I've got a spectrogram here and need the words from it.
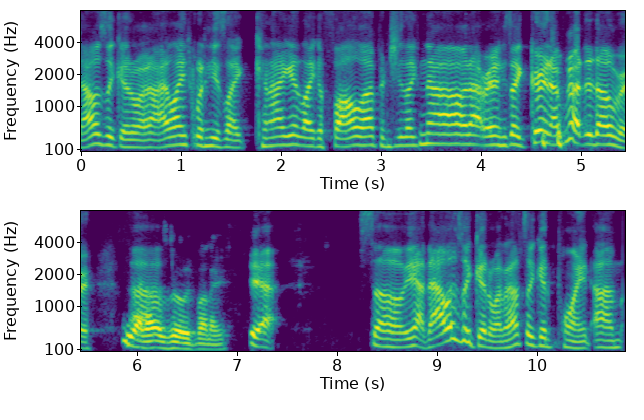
that was a good one. I liked when he's like, "Can I get like a follow up?" And she's like, "No, not really." He's like, "Great, I'm cutting it over." Yeah, that Uh, was really funny. Yeah. So yeah, that was a good one. That's a good point. Um,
